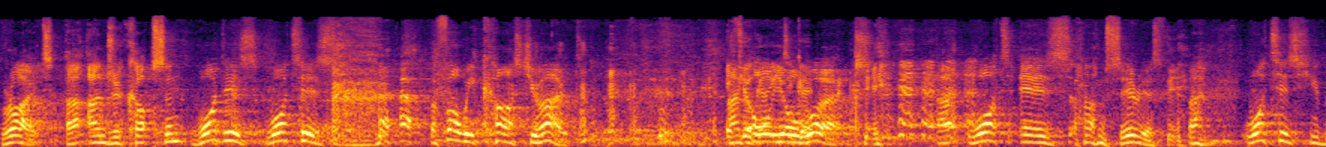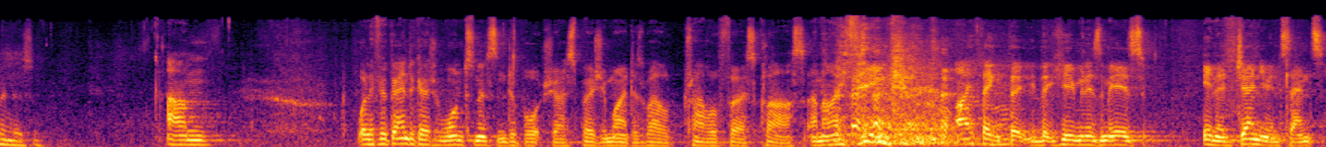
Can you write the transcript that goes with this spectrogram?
Right, uh, Andrew Copson, what is, what is, before we cast you out, and all your go- works, uh, what is, I'm serious, uh, what is humanism? Um, well, if you're going to go to wantonness and debauchery, I suppose you might as well travel first class. And I think, I think that, that humanism is, in a genuine sense,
